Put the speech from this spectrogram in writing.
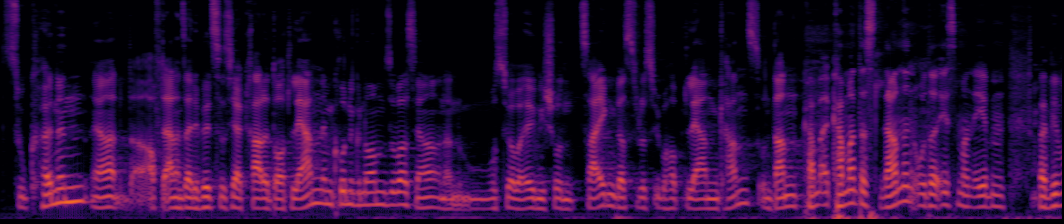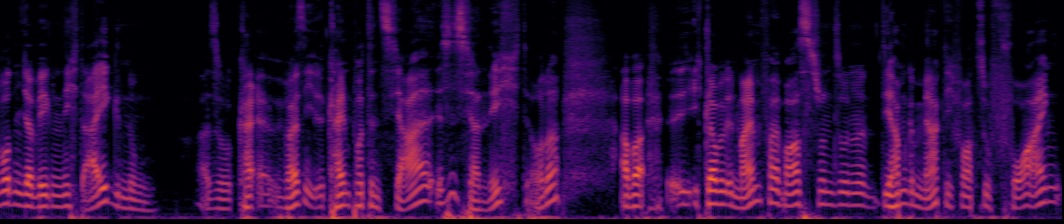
zu können. Ja, auf der anderen Seite willst du es ja gerade dort lernen, im Grunde genommen, sowas, ja. Und dann musst du aber irgendwie schon zeigen, dass du das überhaupt lernen kannst. Und dann. Kann man, kann man das lernen oder ist man eben, weil wir wurden ja wegen Nicht-Eignung, also kein, weiß nicht, kein Potenzial ist es ja nicht, oder? Aber ich glaube, in meinem Fall war es schon so die haben gemerkt, ich war zu ein,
